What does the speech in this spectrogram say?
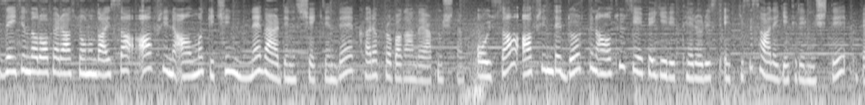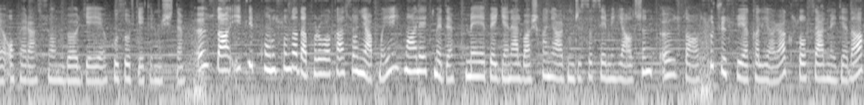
Zeytin Dalı operasyonunda ise Afrin'i almak için ne verdiniz şeklinde kara propaganda yapmıştı. Oysa Afrin'de 4600 YPG'li terörist etkisiz hale getirilmişti ve operasyon bölgeye huzur getirmişti. Özdağ İdlib konusunda da provokasyon yapmayı ihmal etmedi. MHP Genel Başkan Yardımcısı Semih Yalçın Özdağ suçüstü yakalayarak sosyal medyada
